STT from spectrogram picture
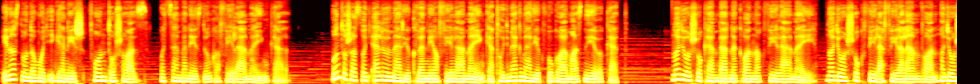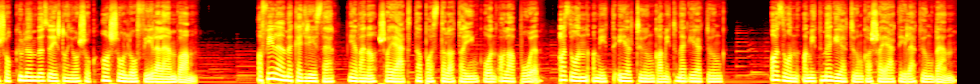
Én azt mondom, hogy igenis fontos az, hogy szembenézzünk a félelmeinkkel. Fontos az, hogy előmerjük venni a félelmeinket, hogy megmerjük fogalmazni őket. Nagyon sok embernek vannak félelmei, nagyon sokféle félelem van, nagyon sok különböző és nagyon sok hasonló félelem van. A félelmek egy része nyilván a saját tapasztalatainkon alapul, azon, amit éltünk, amit megéltünk, azon, amit megéltünk a saját életünkben,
